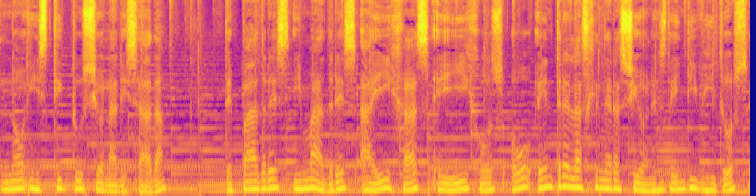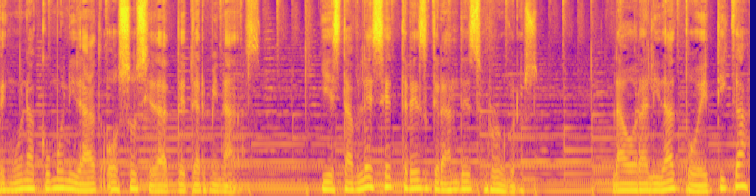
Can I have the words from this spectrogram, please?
no institucionalizada, de padres y madres a hijas e hijos o entre las generaciones de individuos en una comunidad o sociedad determinadas, y establece tres grandes rubros la oralidad poética,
